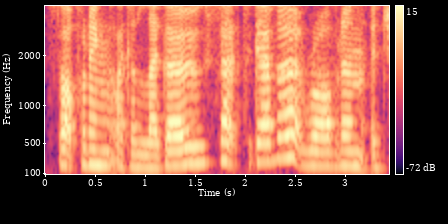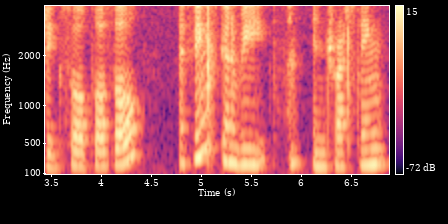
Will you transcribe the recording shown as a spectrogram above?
start putting like a Lego set together rather than a jigsaw puzzle. I think it's going to be an interesting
